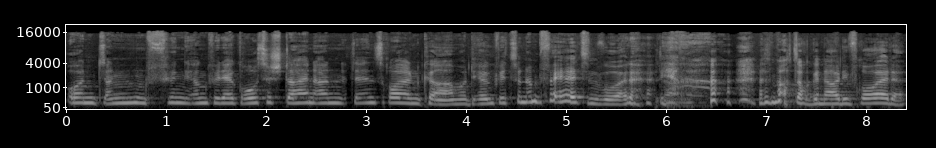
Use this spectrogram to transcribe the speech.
Und dann fing irgendwie der große Stein an, der ins Rollen kam und irgendwie zu einem Felsen wurde. Ja, das macht doch genau die Freude,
